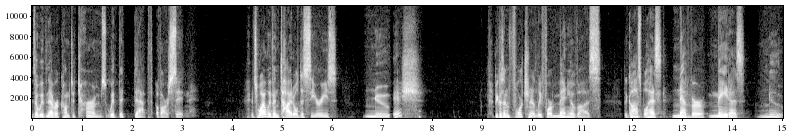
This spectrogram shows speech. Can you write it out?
is that we've never come to terms with the depth of our sin. It's why we've entitled the series New ish. Because unfortunately, for many of us, the gospel has never made us new,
